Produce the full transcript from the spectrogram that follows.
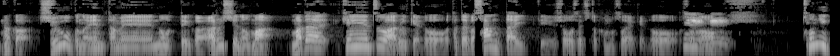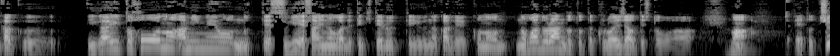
なんか中国のエンタメのっていうか、ある種の、まあ、まだ検閲はあるけど、例えば三体っていう小説とかもそうやけど、その、とにかく意外と法の網目を塗ってすげえ才能が出てきてるっていう中で、このノバドランドとったクロエジャオって人は、まあ、えっと、中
